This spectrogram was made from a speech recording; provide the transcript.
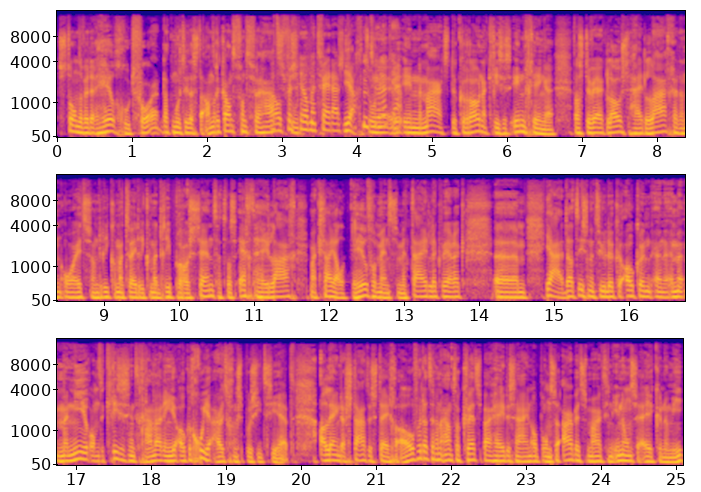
stonden we er heel goed voor. Dat, moet, dat is de andere kant van het verhaal. Wat is het verschil met 2008 ja, natuurlijk? Toen ja. in maart de coronacrisis ingingen... was de werkloosheid lager dan ooit. Zo'n 3,2, 3,3 procent. Dat was echt heel laag. Maar ik zei al, heel veel mensen met tijdelijk werk. Um, ja, dat is natuurlijk ook een, een, een manier om de crisis in te gaan... waarin je ook een goede uitgangspositie hebt. Alleen daar staat dus tegenover dat er een aantal kwetsbaarheden zijn... op onze arbeidsmarkt en in onze economie.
